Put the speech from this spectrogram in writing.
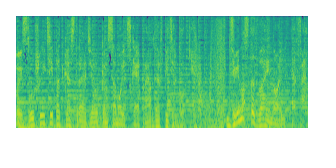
Вы слушаете подкаст радио «Комсомольская правда» в Петербурге. 92.0 FM.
